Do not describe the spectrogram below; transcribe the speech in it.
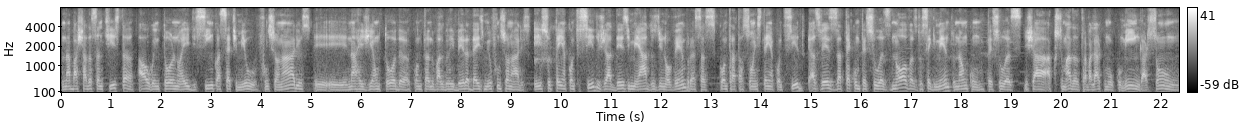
na Baixada Santista algo em torno aí de 5 a 7 mil funcionários e, e na região toda, contando Vale do Ribeira, 10 mil funcionários. Isso tem acontecido já desde meados de novembro, essas contratações têm acontecido, às vezes até com pessoas novas do segmento, não com pessoas já acostumadas a trabalhar como comim, garçom,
